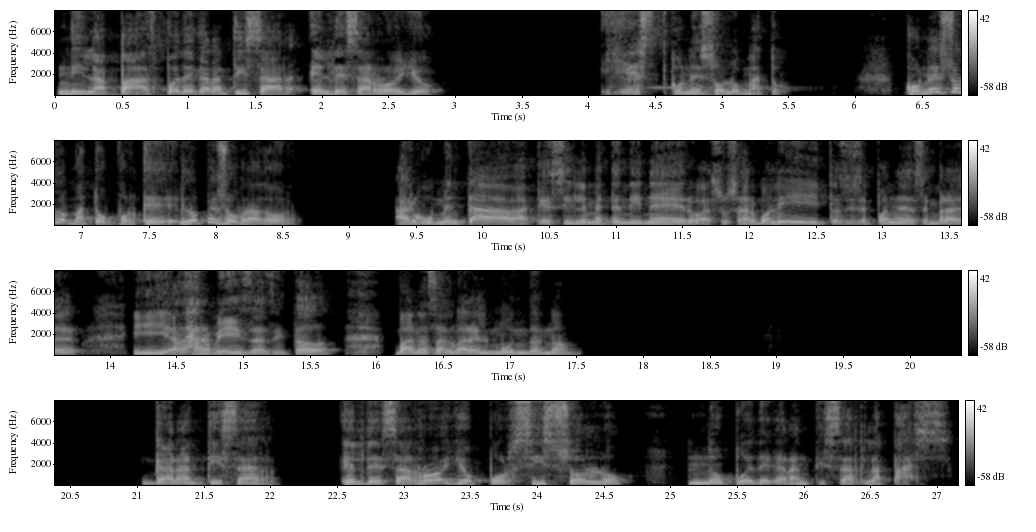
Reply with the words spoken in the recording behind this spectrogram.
ni la paz puede garantizar el desarrollo. Y es, con eso lo mató. Con eso lo mató porque López Obrador argumentaba que si le meten dinero a sus arbolitos y se ponen a sembrar y a dar visas y todo, van a salvar el mundo, ¿no? Garantizar el desarrollo por sí solo no puede garantizar la paz,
